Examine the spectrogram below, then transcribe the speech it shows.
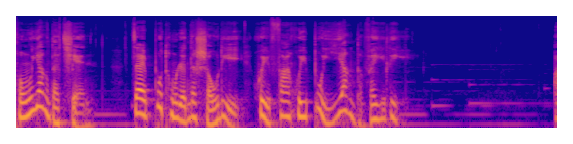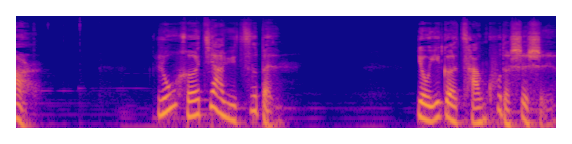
同样的钱，在不同人的手里会发挥不一样的威力。二，如何驾驭资本？有一个残酷的事实：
